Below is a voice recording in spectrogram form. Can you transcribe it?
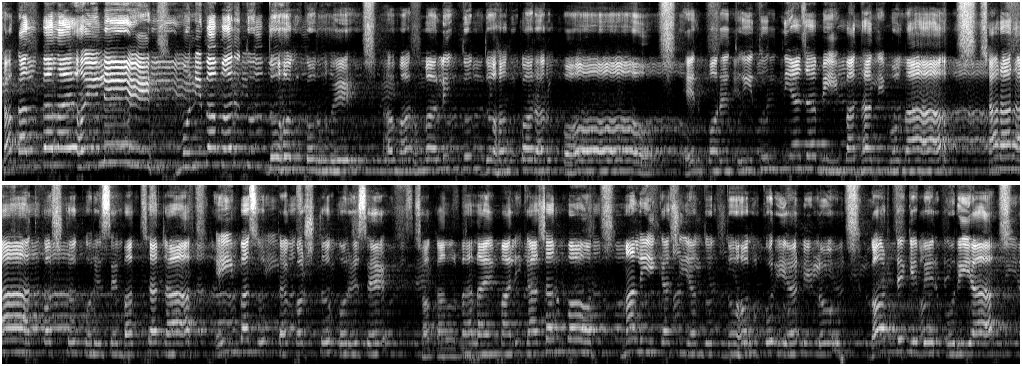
সকাল বেলায় হইলে বাবার দুধ দহন করবে। আমার মালিক দুধ দহন করার পর এরপরে তুই দুধ নিয়ে যাবি, বাধা দিব না। সারা রাত কষ্ট করেছে বাচ্চাটা, এই বাসুরটা কষ্ট করেছে। সকাল বেলায় মালিক আসার পর মালিক আসিয়া দুধ দহন করিয়া নিল। ঘর থেকে বের করিয়া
